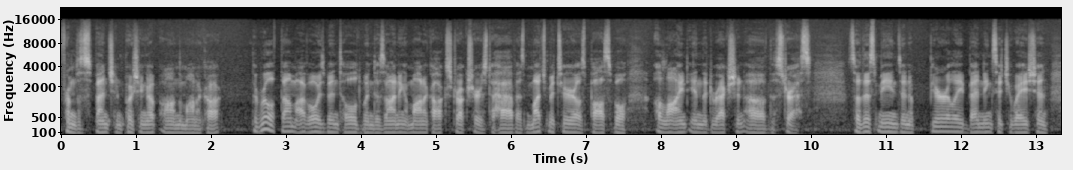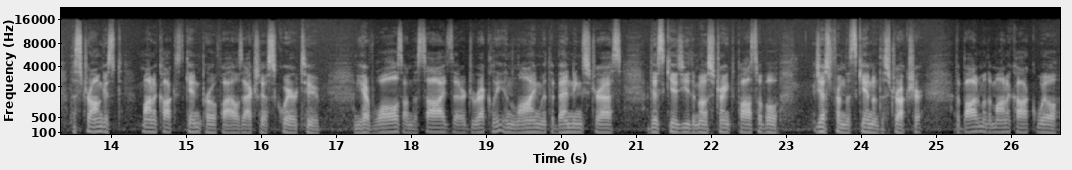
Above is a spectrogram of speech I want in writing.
from the suspension pushing up on the monocoque. The rule of thumb I've always been told when designing a monocoque structure is to have as much material as possible aligned in the direction of the stress. So this means in a purely bending situation, the strongest monocoque skin profile is actually a square tube. You have walls on the sides that are directly in line with the bending stress. This gives you the most strength possible just from the skin of the structure. The bottom of the monocoque will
